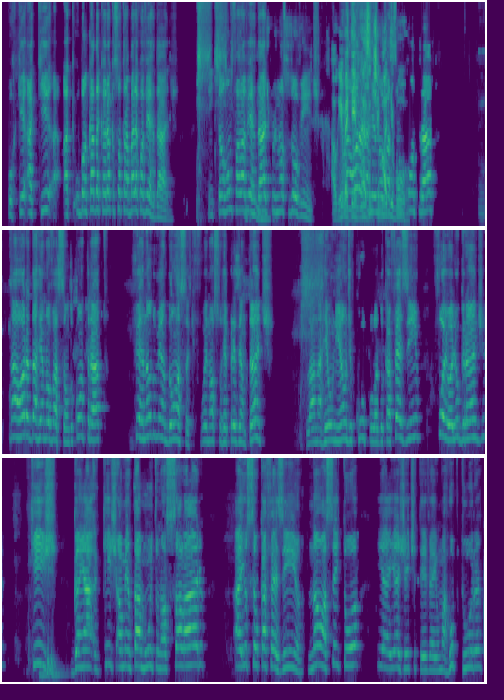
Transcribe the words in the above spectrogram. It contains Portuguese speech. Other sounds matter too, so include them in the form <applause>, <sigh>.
porque aqui a, a, o Bancada Carioca só trabalha com a verdade. Então, vamos falar a verdade para os nossos ouvintes. Alguém vai terminar se chamar de burro. Contrato, na hora da renovação do contrato, Fernando Mendonça, que foi nosso representante lá na reunião de cúpula do cafezinho, foi olho grande, quis ganhar, quis aumentar muito o nosso salário. Aí o seu cafezinho não aceitou e aí a gente teve aí uma ruptura,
